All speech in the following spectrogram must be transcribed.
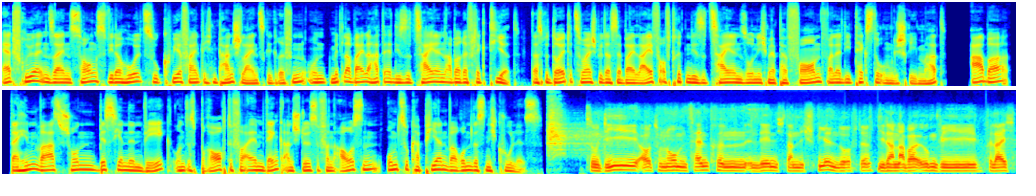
Er hat früher in seinen Songs wiederholt zu queerfeindlichen Punchlines gegriffen und mittlerweile hat er diese Zeilen aber reflektiert. Das bedeutet zum Beispiel, dass er bei Live-Auftritten diese Zeilen so nicht mehr performt, weil er die Texte umgeschrieben hat. Aber dahin war es schon ein bisschen ein Weg und es brauchte vor allem Denkanstöße von außen, um zu kapieren, warum das nicht cool ist so die autonomen Zentren, in denen ich dann nicht spielen durfte, die dann aber irgendwie vielleicht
